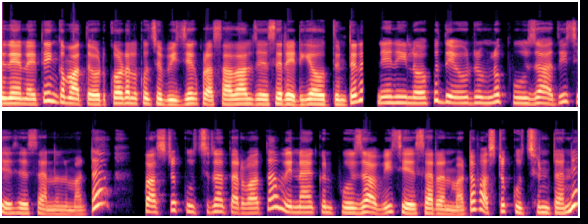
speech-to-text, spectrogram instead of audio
నేనైతే ఇంకా మా తోడుకోడలు కొంచెం బిజీగా ప్రసాదాలు చేసి రెడీ అవుతుంటే నేను ఈలోపు దేవుడి రూమ్‌లో పూజ అది చేసేసాను అనమాట ఫస్ట్ కూర్చున్న తర్వాత వినాయకుని పూజ అవి చేశారనమాట. ఫస్ట్ కూర్చుంటేనే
